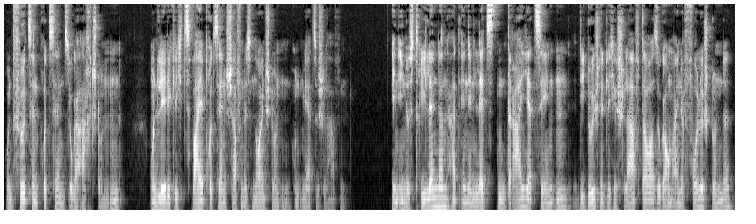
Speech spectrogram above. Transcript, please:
und 14 Prozent sogar acht Stunden und lediglich zwei Prozent schaffen es neun Stunden und mehr zu schlafen. In Industrieländern hat in den letzten drei Jahrzehnten die durchschnittliche Schlafdauer sogar um eine volle Stunde,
